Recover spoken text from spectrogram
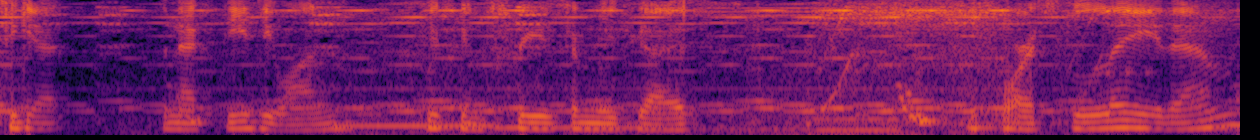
to get the next easy one. See if we can freeze some of these guys before I slay them.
